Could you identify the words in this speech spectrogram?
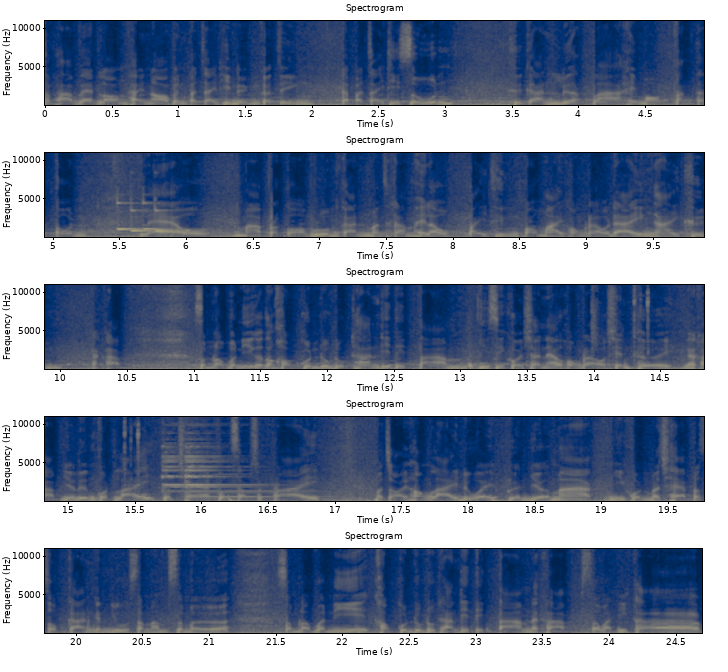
สภาพแวดล้อมภายนอกเป็นปัจจัยที่หนึ่งก็จริง แต่ปัจจัยที่ศูนย์คือการเลือกปลาให้เหมาะตั้งแต่ต้น แล้วมาประกอบรวมกันมันจะทำให้เราไปถึงเป้าหมายของเราได้ง่ายขึ้นนะครับสำหรับวันนี้ก็ต้องขอบคุณทุกๆท่านที่ติดตาม Easy Co Channel ของเราเช่นเคยนะครับอย่าลืมกดไลค์กดแชร์กด Subscribe มาจอยห้องไลน์ด้วยเพื่อนเยอะมาก มีคนมาแชร์ประสบการณ์กันอยู่สม่ำเสมอสำหรับวันนี้ขอบคุณทุกๆท่านที่ติดตามนะครับ สวัสดีครับ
